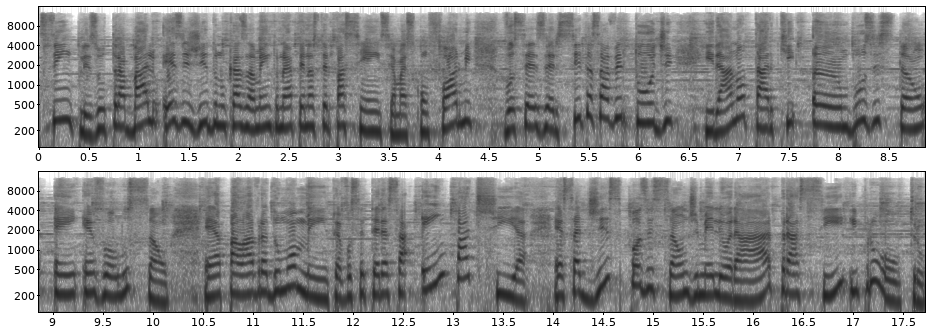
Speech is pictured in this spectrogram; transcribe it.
simples. O trabalho exigido no casamento não é apenas ter paciência, mas conforme você exercita essa virtude, irá notar que ambos estão em evolução. É a palavra do momento, é você ter essa empatia, essa disposição de melhorar para si e para o outro.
